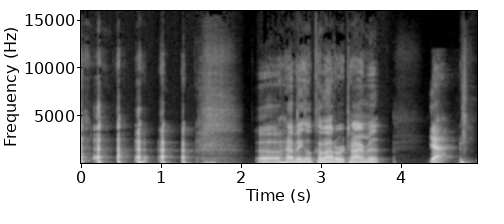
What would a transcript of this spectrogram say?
Uh, having a come out of retirement. Yeah.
